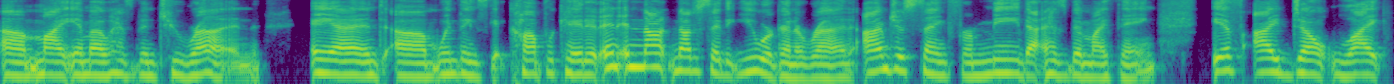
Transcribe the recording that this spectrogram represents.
um, my MO has been to run. And um, when things get complicated, and, and not not to say that you were going to run, I'm just saying for me that has been my thing. If I don't like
